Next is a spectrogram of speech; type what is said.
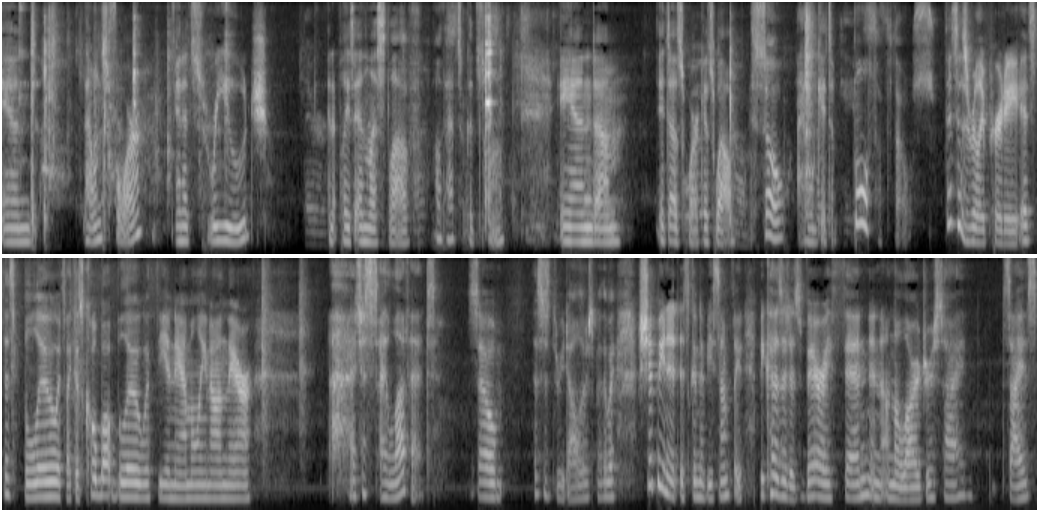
And that one's four. And it's Reuge and it plays Endless Love. Oh, that's a good song. And um, it does work as well. So I will get to both of those. This is really pretty. It's this blue, it's like this cobalt blue with the enameling on there. I just, I love it. So this is $3, by the way. Shipping it is going to be something because it is very thin and on the larger side size.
